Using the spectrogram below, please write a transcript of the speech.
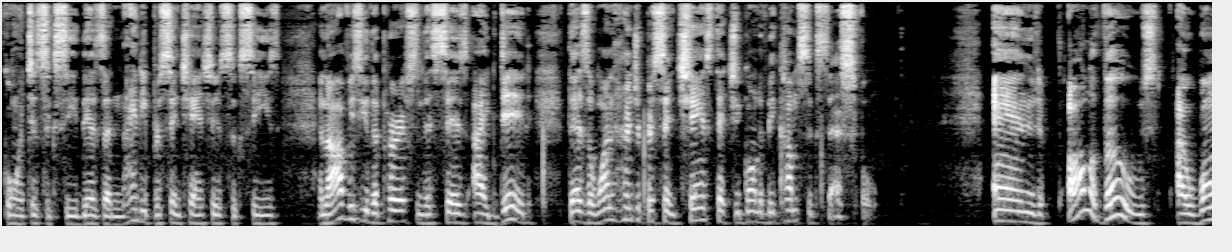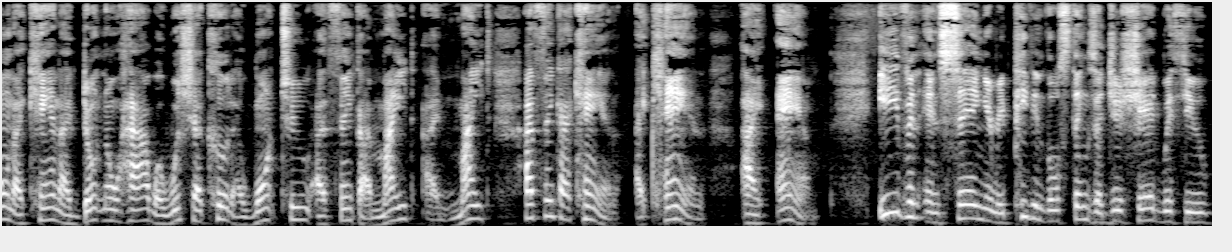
going to succeed, there's a 90% chance you succeed. And obviously the person that says I did, there's a 100% chance that you're going to become successful. And all of those, I won't, I can, I don't know how, I wish I could, I want to, I think I might, I might, I think I can, I can, I am. Even in saying and repeating those things I just shared with you,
